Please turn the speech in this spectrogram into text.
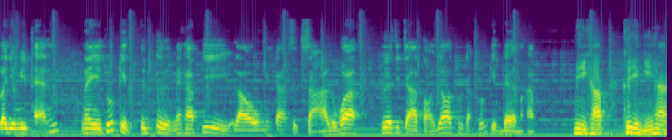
เรายังมีแผนในธุรกิจอื่นๆไหมครับ ที่เรามีการศึกษาหรือว่าเพื่อที่จะต่อยอดจากธุรกิจเดิมอะครับ มีครับ คืออย่างนี้ฮะ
